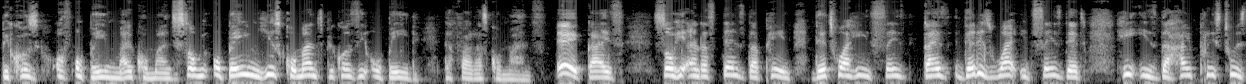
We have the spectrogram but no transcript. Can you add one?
because of obeying my commands. So we're obeying his commands because he obeyed the Father's commands. Hey, guys, so he understands the pain. That's why he says, guys, that is why it says that he is the high priest who is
